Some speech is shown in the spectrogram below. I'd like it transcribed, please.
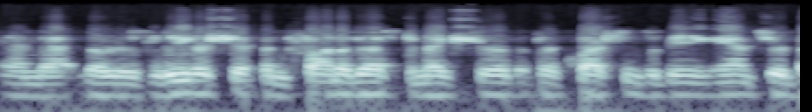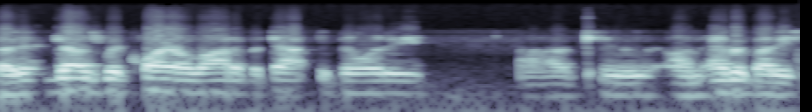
and that there is leadership in front of us to make sure that their questions are being answered. But it does require a lot of adaptability uh, to on everybody's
